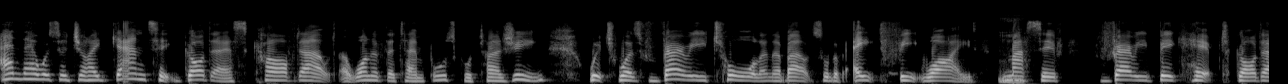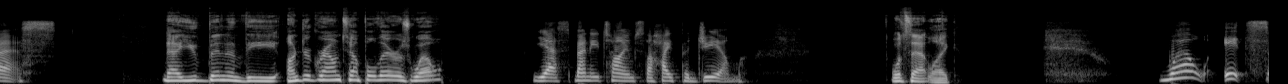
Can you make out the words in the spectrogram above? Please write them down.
And there was a gigantic goddess carved out at one of the temples called Tarxien which was very tall and about sort of eight feet wide, massive, very big hipped goddess. Now, you've been in the underground temple there as well? Yes, many times the Hypogeum. What's that like? Well, it's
